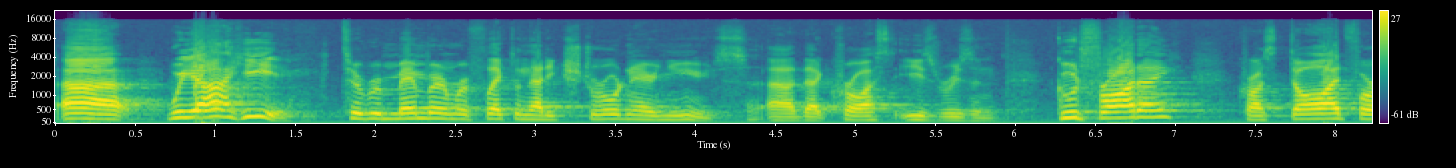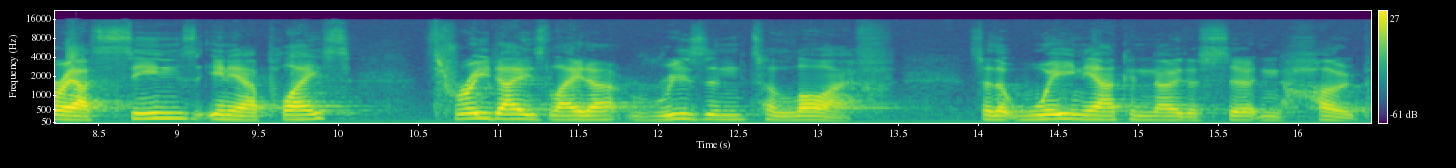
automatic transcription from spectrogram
Uh, we are here to remember and reflect on that extraordinary news uh, that Christ is risen. Good Friday, Christ died for our sins in our place. Three days later, risen to life, so that we now can know the certain hope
